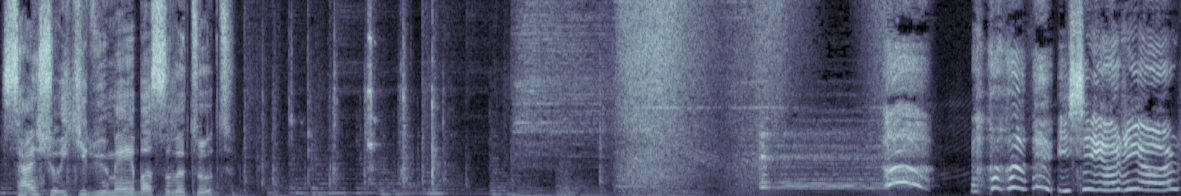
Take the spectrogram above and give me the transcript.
Sen şu iki düğmeye basılı tut. İşe yarıyor.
